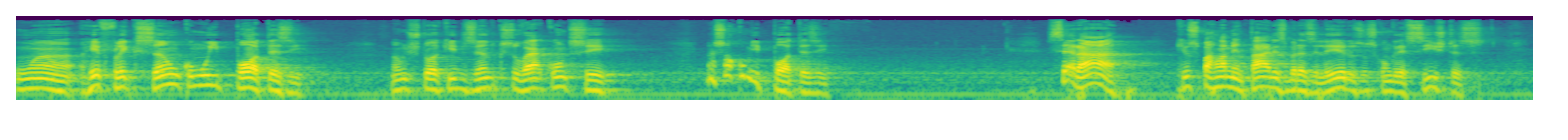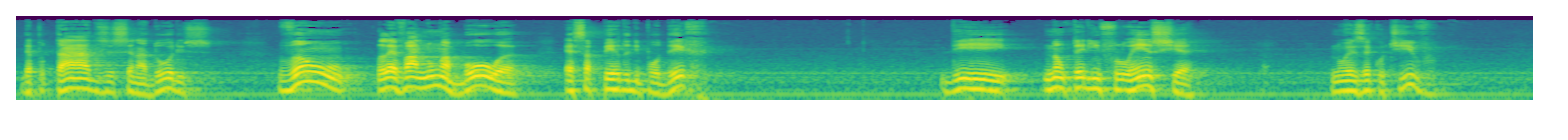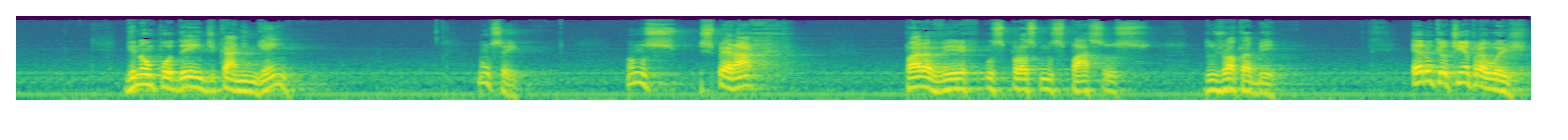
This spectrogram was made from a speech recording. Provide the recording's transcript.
uma reflexão como hipótese. Não estou aqui dizendo que isso vai acontecer, mas só como hipótese. Será que os parlamentares brasileiros, os congressistas, deputados e senadores, vão levar numa boa essa perda de poder? De não ter influência no executivo? de não poder indicar ninguém? Não sei. Vamos esperar para ver os próximos passos do JB. Era o que eu tinha para hoje.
